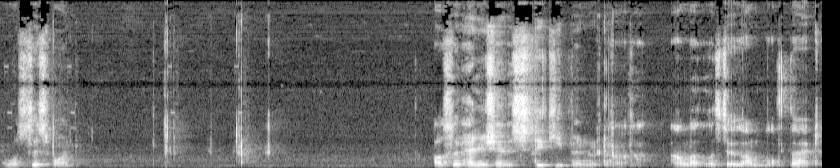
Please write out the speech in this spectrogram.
And what's this one? Also, Henshin sticky pen. Uh, unlock, let's just unlock that.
